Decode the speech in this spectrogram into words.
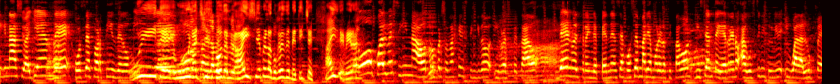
Ignacio Allende, José Ortiz de Domínguez. Uy, de, uy, la Otra de la chismosa. Ay, siempre las mujeres de metiche. Ay, de veras. No, ¿cuál vecina? Otro personaje distinguido y respetado Ah. de nuestra independencia. José María Morelos y Pavón, Vicente Guerrero, Agustín Iturbide y Guadalupe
